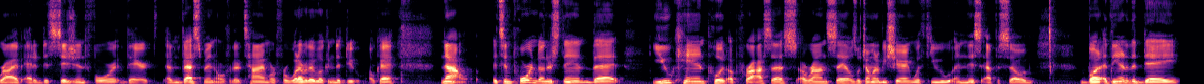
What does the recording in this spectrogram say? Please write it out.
arrive at a decision for their investment or for their time or for whatever they're looking to do, okay? Now, it's important to understand that you can put a process around sales, which I'm going to be sharing with you in this episode but at the end of the day,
